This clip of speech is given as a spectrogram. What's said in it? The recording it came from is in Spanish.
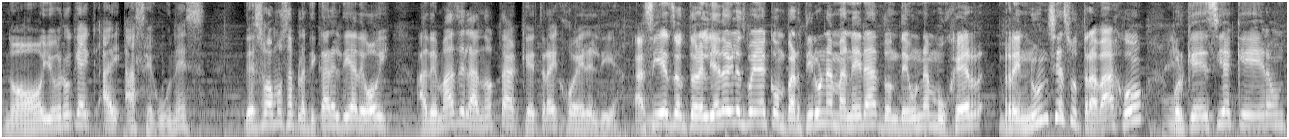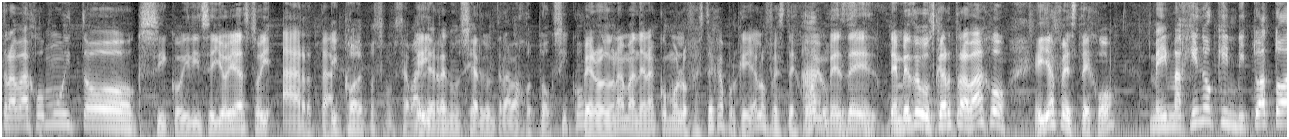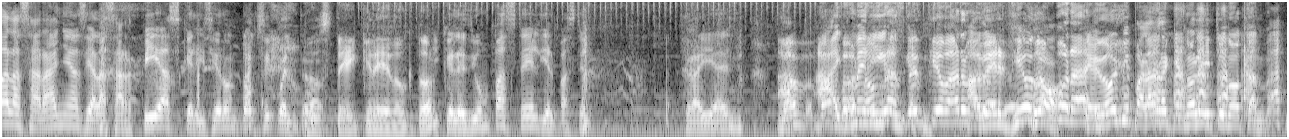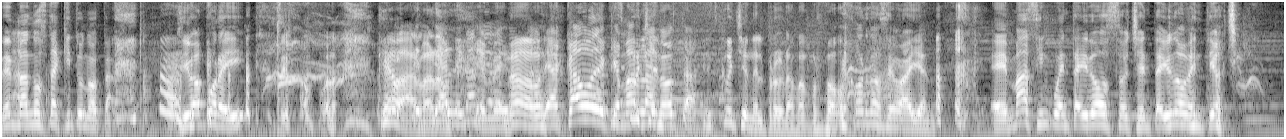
No, yo creo que hay, hay asegúnes. De eso vamos a platicar el día de hoy, además de la nota que trae Joel el día. Así es, doctor. El día de hoy les voy a compartir una manera donde una mujer renuncia a su trabajo Sí. porque decía que era un trabajo muy tóxico y dice, yo ya estoy harta. ¿Y cómo, pues, se vale Ey. renunciar de un trabajo tóxico? Pero de una manera como lo festeja, porque ella lo festejó, Ah, en, lo vez festejó. De, en vez de buscar trabajo. Ella festejó. Me imagino que invitó a todas las arañas y a las arpías que le hicieron tóxico el trabajo. ¿Usted cree, doctor? Y que les dio un pastel y el pastel traía... Ah, Va- va ay, no por me digas usted, qué bárbaro. A ver, ¿sí o Va no? por ahí. Te doy mi palabra que no leí tu nota. Es más, no está aquí tu nota. ¿Sí va por ahí? Qué bárbaro. Ya le quemé. No. Le acabo de quemar Escuchen- la nota. Escuchen el programa, por favor. Mejor no se vayan. Eh, más 52 81 28.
